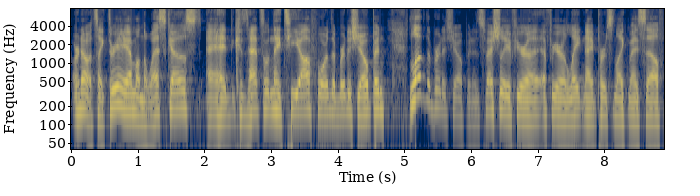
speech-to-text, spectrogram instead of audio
or no, it's like 3 a.m. on the West Coast, because that's when they tee off for the British Open. Love the British Open, especially if you're a if you're a late night person like myself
